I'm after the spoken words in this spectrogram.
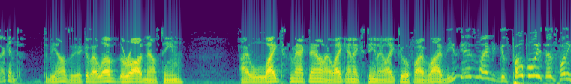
second, to be honest with you, because I love the Raw announce team. I like SmackDown, I like NXT, and I like 205 Live. These guys might be because Pope always says funny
